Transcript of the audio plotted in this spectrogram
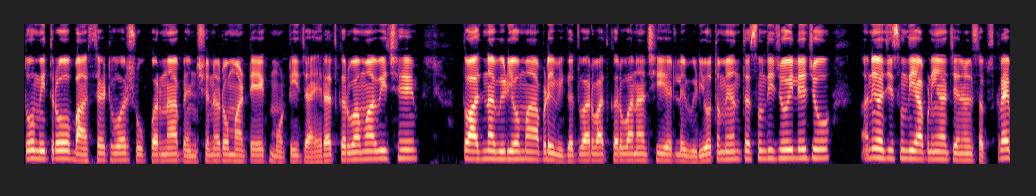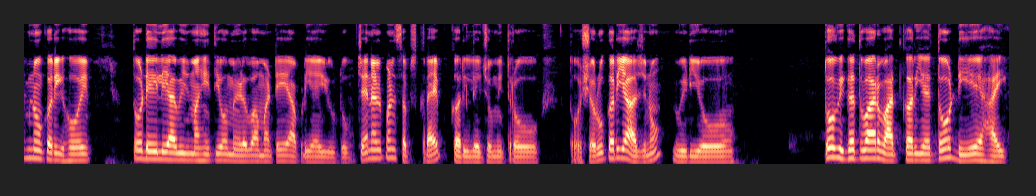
તો મિત્રો, બાસઠ વર્ષ ઉપરના પેન્શનરો માટે એક મોટી જાહેરાત કરવામાં આવી છે. તો આજના વિડીયોમાં આપણે વિગતવાર વાત કરવાના છીએ, એટલે વીડિયો તમે અંત સુધી જોઈ લેજો. અને હજી સુધી આપણી આ ચેનલ સબસ્ક્રાઈબ ન કરી હોય તો ડેઈલી આવી જ માહિતીઓ મેળવવા માટે આપણી આ યુટ્યુબ ચેનલ પણ સબસ્ક્રાઈબ કરી લેજો મિત્રો. તો શરૂ કરીએ આજનો વીડિયો. તો વિગતવાર વાત કરીએ તો ડીએ હાઇક,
